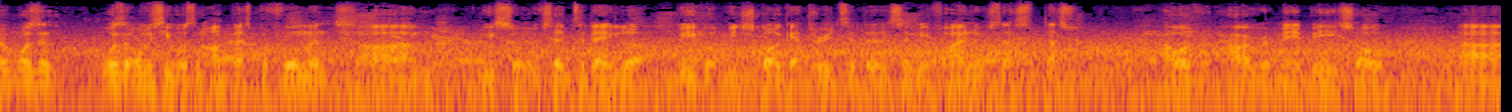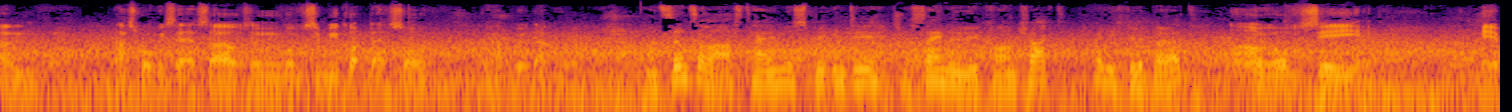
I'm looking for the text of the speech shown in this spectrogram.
it wasn't. Was obviously wasn't our best performance. Um, we sort of said today, look, we got, we just got to get through to the semi-finals. That's that's however however it may be. So um, that's what we set ourselves, and obviously we got there. So we're happy with that. And since the last time I was speaking to you, you signed a new contract. How do you feel about it? No, obviously it,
